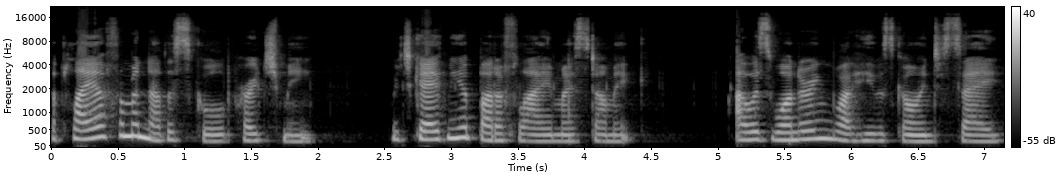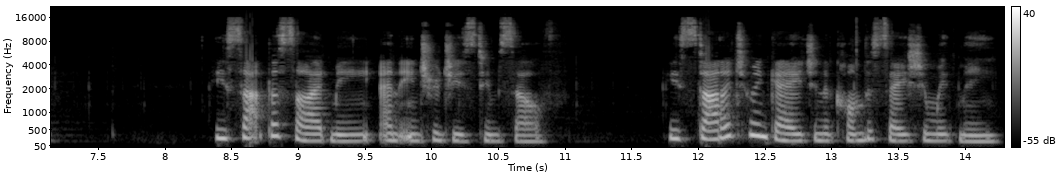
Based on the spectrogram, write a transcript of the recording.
a player from another school approached me, which gave me a butterfly in my stomach. I was wondering what he was going to say. He sat beside me and introduced himself. He started to engage in a conversation with me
